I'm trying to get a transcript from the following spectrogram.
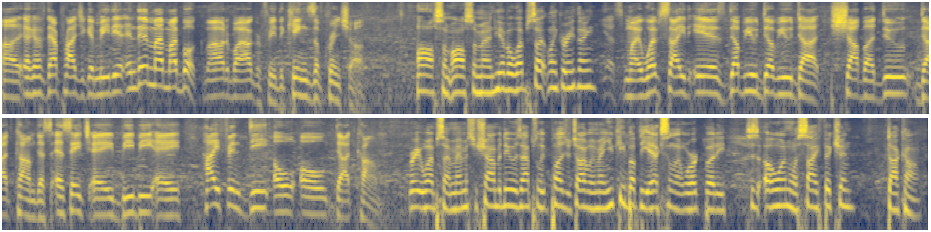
uh, I have that project immediate, and then my, my book, my autobiography, The Kings of Crenshaw. Awesome, awesome, man. Do you have a website link or anything? Yes, my website is www.shabba-doo.com. That's S-H-A-B-B-A hyphen D-O-O.com. Great website, man. Mr. Shabba-Doo, it was absolute pleasure talking with you, man. You keep up the excellent work, buddy. This is Owen with scifiction.com.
